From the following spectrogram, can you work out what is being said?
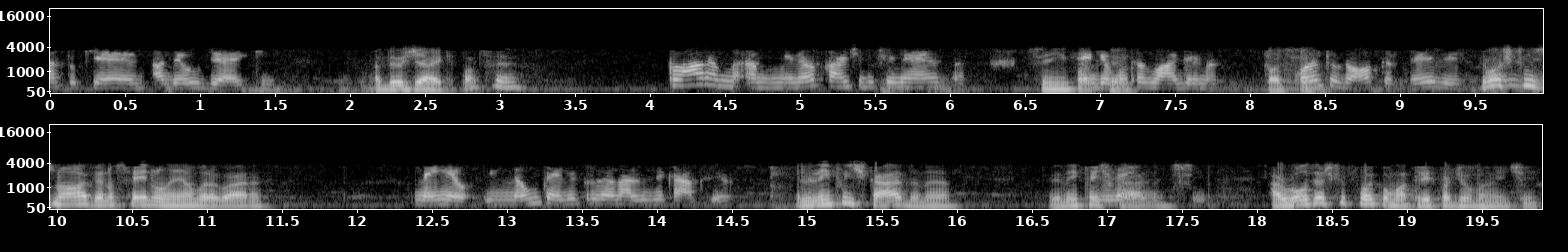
ato, que é Adeus Jack. Adeus, Jack. Pode ser. Claro, a melhor parte do filme é essa. Sim, pode ser. muitas lágrimas. Pode ser. Quantos Oscars teve? Eu acho que uns nove, eu não sei, não lembro agora. Nem eu. E não teve pro Leonardo DiCaprio. Ele nem foi indicado, né? Ele nem foi indicado. Gente. A Rose acho que foi como atriz coadjuvante.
